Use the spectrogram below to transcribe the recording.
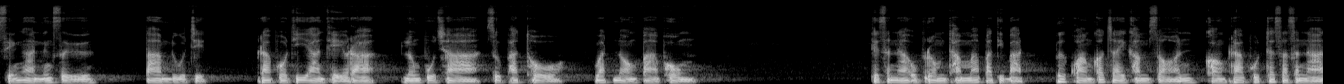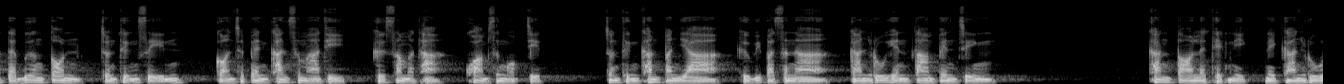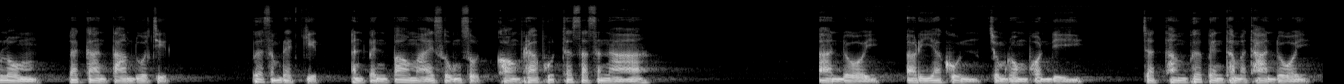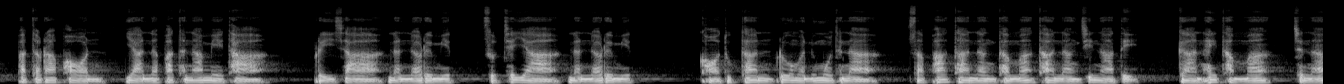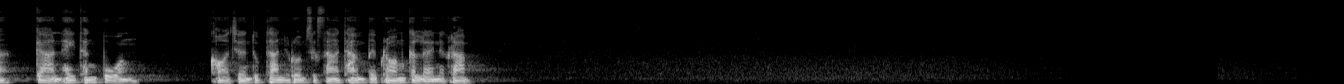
เสียงอ่านหนังสือ ตามดูจิต พระโพธิยานเถระ หลวงปู่ชา สุพัทโท วัดหนองป่าพง เทศนาอบรมธรรมปฏิบัติ เพื่อความเข้าใจคำสอนของพระพุทธศาสนาแต่เบื้องต้นจนถึงศีล ก่อนจะเป็นขั้นสมาธิ คือสมถะ ความสงบจิต จนถึงขั้นปัญญา คือวิปัสสนา การรู้เห็นตามเป็นจริง ขั้นตอนและเทคนิคในการรู้ลมและการตามดูจิต เพื่อสำเร็จกิจ อันเป็นเป้าหมายสูงสุดของพระพุทธศาสนา อ่านโดย อริยคุณจมรมผลดี จัดทำเพื่อเป็นธรรมทานโดย พัทรพรยานพัฒนาเมธา ปรีชา นันนริมิตรสุชยา นันนริมิตรขอทุกท่านร่วมอนุโมทนา สัพพทานังธรรมทานังชินาติ การให้ธรรมะ ชนะ การให้ทั้งปวง ขอเชิญทุกท่านร่วมศึกษาธรรมไปพร้อมกันเลยนะครับ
